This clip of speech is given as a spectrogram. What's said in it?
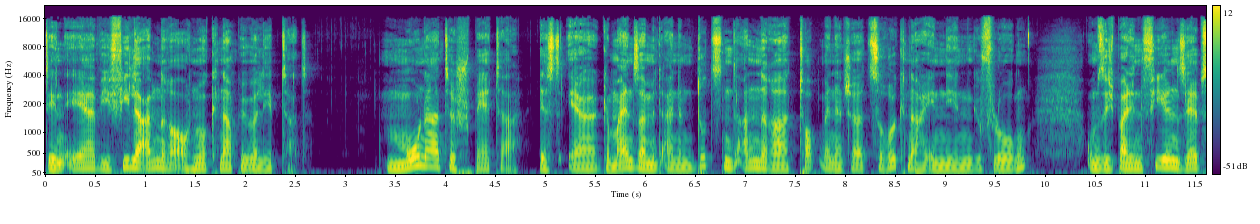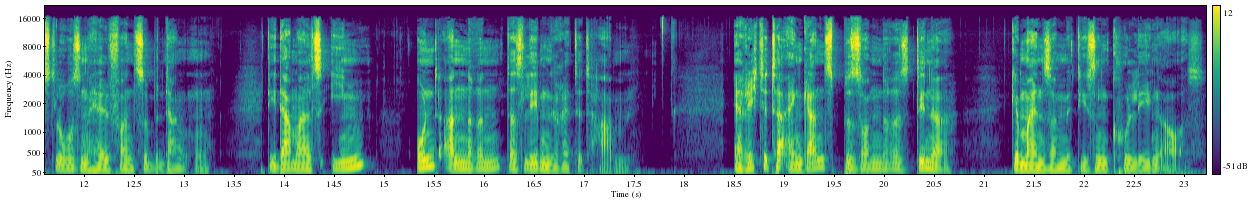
den er wie viele andere auch nur knapp überlebt hat. Monate später ist er gemeinsam mit einem Dutzend anderer Topmanager zurück nach Indien geflogen, um sich bei den vielen selbstlosen Helfern zu bedanken, die damals ihm und anderen das Leben gerettet haben. Er richtete ein ganz besonderes Dinner gemeinsam mit diesen Kollegen aus,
